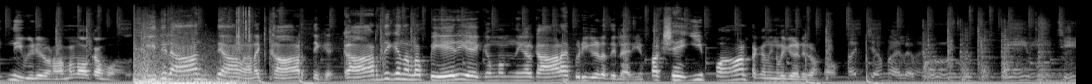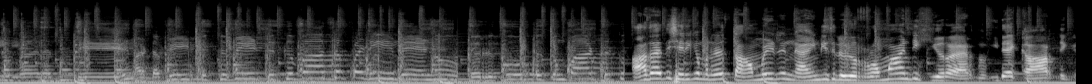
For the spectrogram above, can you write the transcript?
ഇന്ന് ഈ വീഡിയോ നമ്മൾ നോക്കാൻ പോകുന്നത്. ഇതിൽ ആദ്യത്തെ ആളാണ് കാർത്തിക്. കാർത്തിക് എന്നുള്ള പേര് കേൾക്കുമ്പോൾ നിങ്ങൾക്ക് ആളെ പിടികിടത്തില്ലായിരിക്കും. പക്ഷേ ഈ പാട്ടൊക്കെ നിങ്ങൾ കേട്ടിട്ടുണ്ടോ? അതായത് ശരിക്കും പറഞ്ഞാൽ തമിഴിലെ നയന്റീസിൽ ഒരു റൊമാന്റിക് ഹീറോ ആയിരുന്നു ഇതേ കാർത്തിക്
